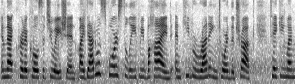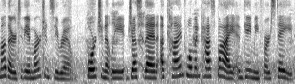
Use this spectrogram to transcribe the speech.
In that critical situation, my dad was forced to leave me behind and keep running toward the truck, taking my mother to the emergency room. Fortunately, just then, a kind woman passed by and gave me first aid.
